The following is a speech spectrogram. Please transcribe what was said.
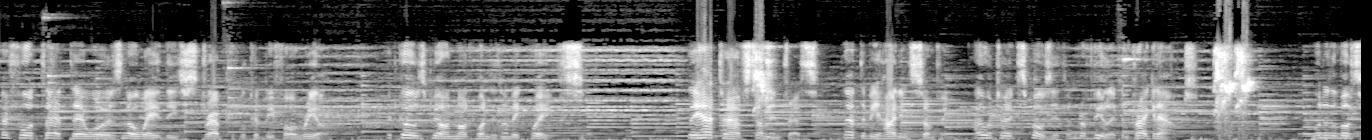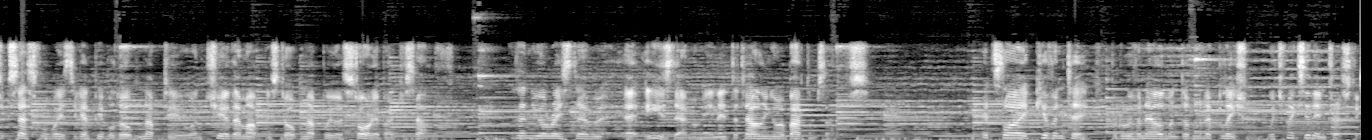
I thought that there was no way these drab people could be for real. It goes beyond not wanting to make waves. They had to have some interest. They had to be hiding something. I want to expose it and reveal it and drag it out. One of the most successful ways to get people to open up to you and cheer them up is to open up with a story about yourself. Then you erase them, uh, ease them, I mean, into telling you about themselves. It's like give and take, but with an element of manipulation, which makes it interesting.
